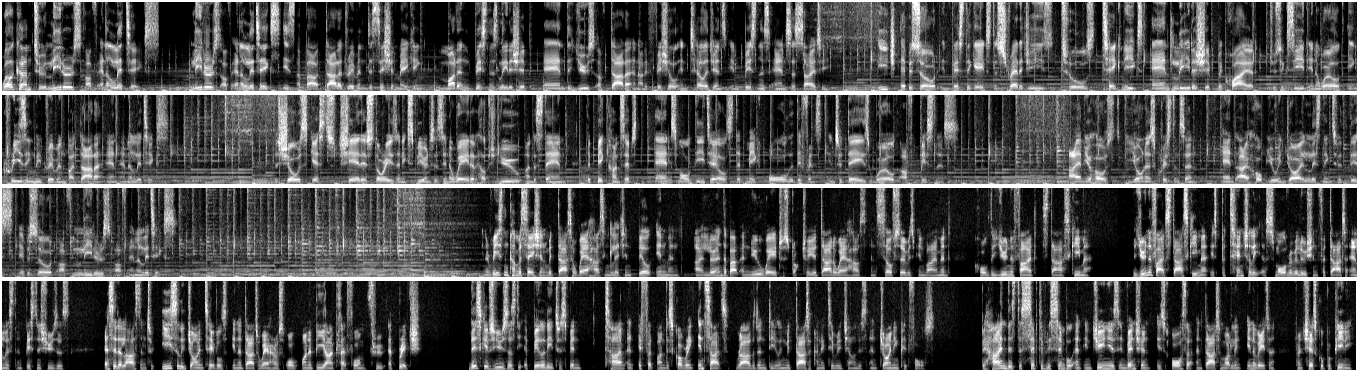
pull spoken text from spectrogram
Welcome to Leaders of Analytics. Leaders of Analytics is about data driven decision making, modern business leadership, and the use of data and artificial intelligence in business and society. Each episode investigates the strategies, tools, techniques, and leadership required to succeed in a world increasingly driven by data and analytics. The show's guests share their stories and experiences in a way that helps you understand the big concepts and small details that make all the difference in today's world of business. I am your host, Jonas Christensen, and I hope you enjoy listening to this episode of Leaders of Analytics. In a recent conversation with data warehousing legend Bill Inmon, I learned about a new way to structure your data warehouse and self service environment called the Unified Star Schema. The unified star schema is potentially a small revolution for data analysts and business users, as it allows them to easily join tables in a data warehouse or on a BI platform through a bridge. This gives users the ability to spend time and effort on discovering insights rather than dealing with data connectivity challenges and joining pitfalls. Behind this deceptively simple and ingenious invention is author and data modeling innovator Francesco Puppini.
